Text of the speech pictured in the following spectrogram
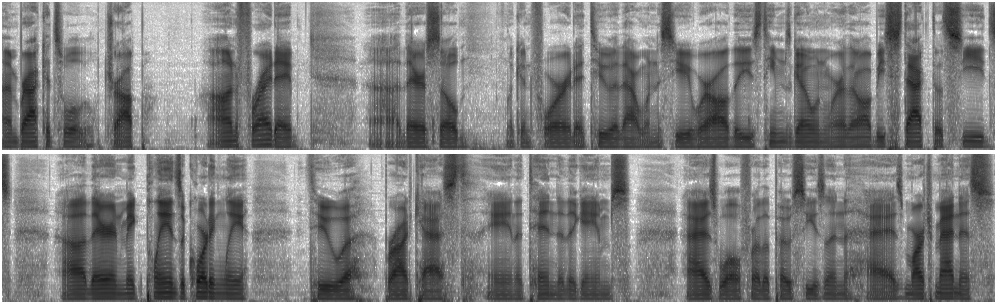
um, brackets will drop on Friday uh, there. So looking forward to that one to see where all these teams go and where they'll all be stacked with seeds uh, there and make plans accordingly to uh, broadcast and attend the games as well for the postseason as March Madness,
